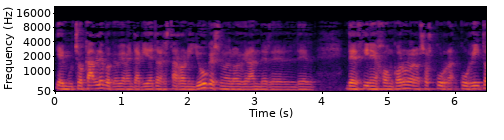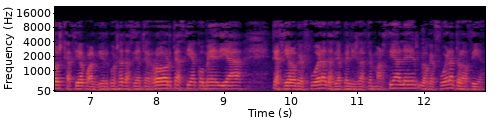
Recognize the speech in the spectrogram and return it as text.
y hay mucho cable porque obviamente aquí detrás está Ronnie Yu, que es uno de los grandes del, del, del cine de Hong Kong, uno de esos curra- curritos que hacía cualquier cosa, te hacía terror, te hacía comedia, te hacía lo que fuera, te hacía pelis de artes marciales, lo que fuera, te lo hacía.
